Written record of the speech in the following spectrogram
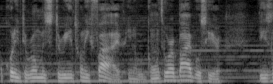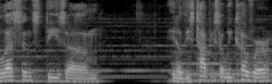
according to Romans 3 and 25. You know, we're going through our Bibles here. These lessons, these um, you know, these topics that we cover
